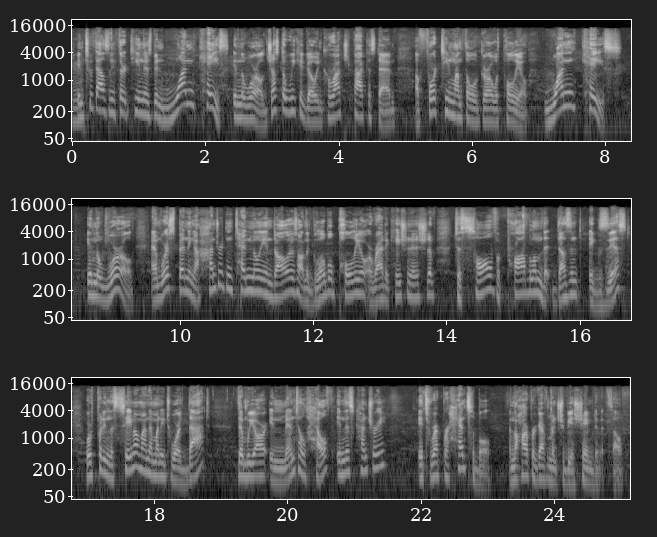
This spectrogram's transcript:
mm. in 2013, there's been one case in the world, just a week ago in Karachi, Pakistan, a 14-month-old girl with polio. One case in the world. And we're spending $110 million on the Global Polio Eradication Initiative to solve a problem that doesn't exist. We're putting the same amount of money toward that than we are in mental health in this country. It's reprehensible, and the Harper government should be ashamed of itself.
